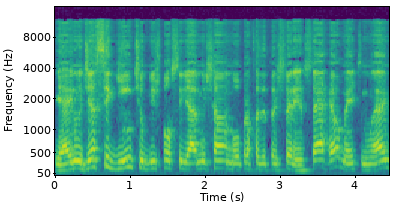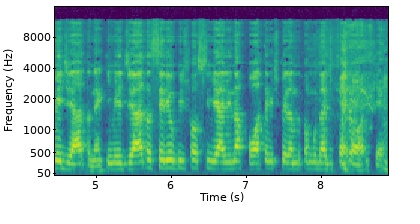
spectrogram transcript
E aí no dia seguinte o bispo auxiliar me chamou para fazer transferência. É, realmente, não é imediata, né? Que imediata seria o bispo auxiliar ali na porta me esperando para mudar de paróquia.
